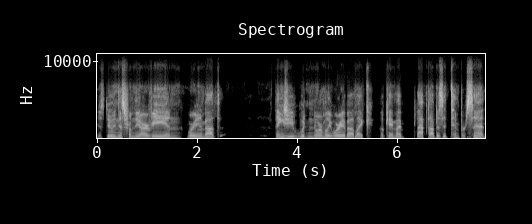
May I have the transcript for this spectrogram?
just doing this from the RV and worrying about things you wouldn't normally worry about, like, okay, my laptop is at 10%,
